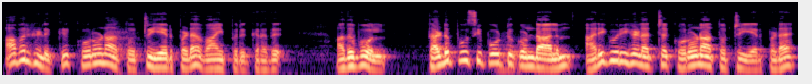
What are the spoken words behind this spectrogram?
அவர்களுக்கு கொரோனா தொற்று ஏற்பட வாய்ப்பிருக்கிறது அதுபோல் தடுப்பூசி போட்டுக் கொண்டாலும் அறிகுறிகளற்ற கொரோனா தொற்று ஏற்பட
